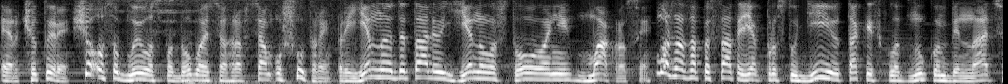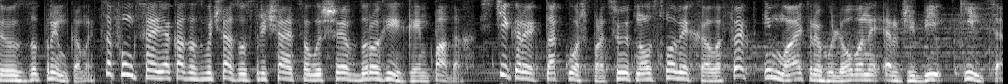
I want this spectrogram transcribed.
R4, що особливо сподобається гравцям у шутери. Приємною деталю є налаштовані макроси. Можна записати як просту дію, так і складну комбінацію з затримками. Це функція, яка зазвичай зустрічається лише в дорогих геймпадах. Стікери також працюють на основі Hell Effect і мають регульовані RGB кільця,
